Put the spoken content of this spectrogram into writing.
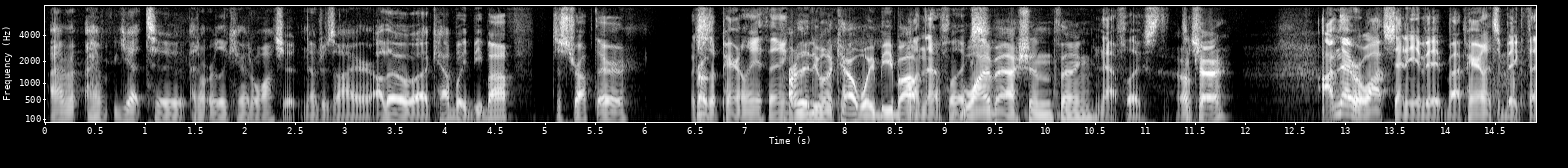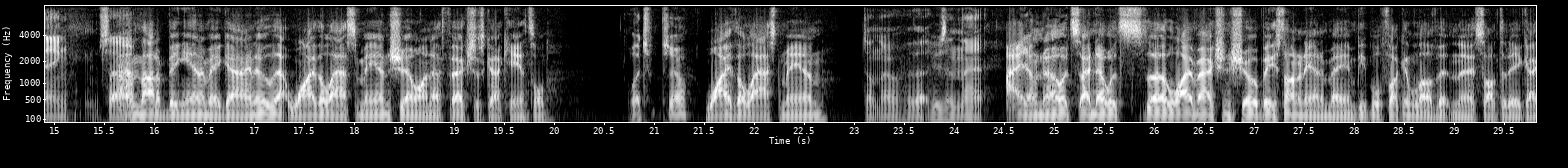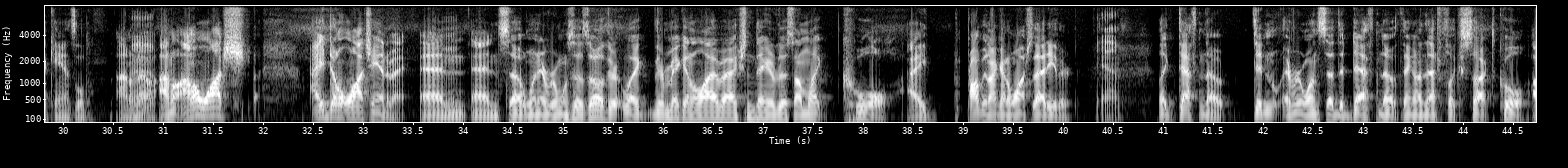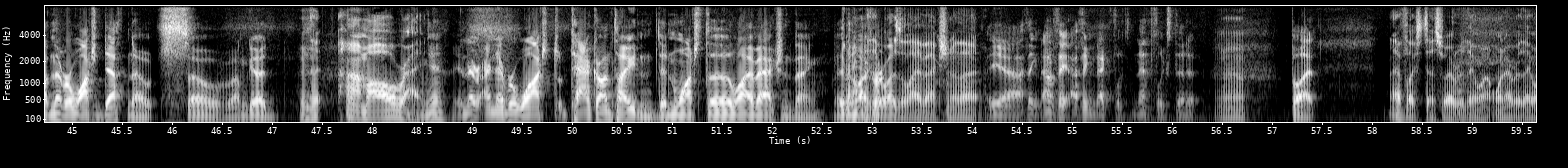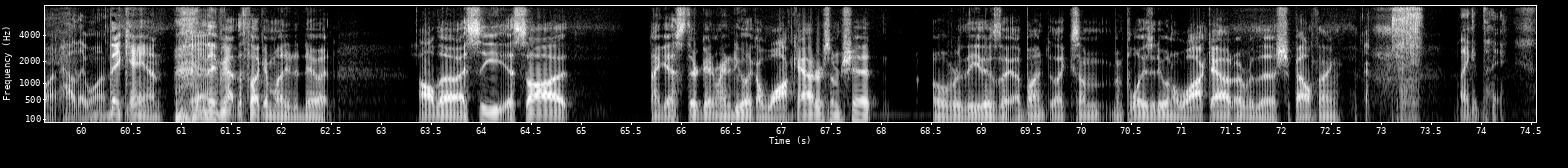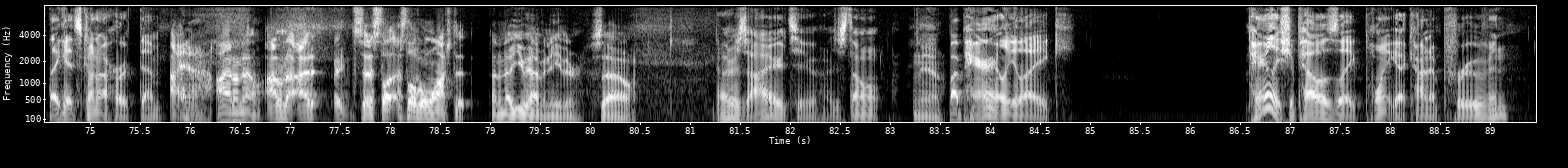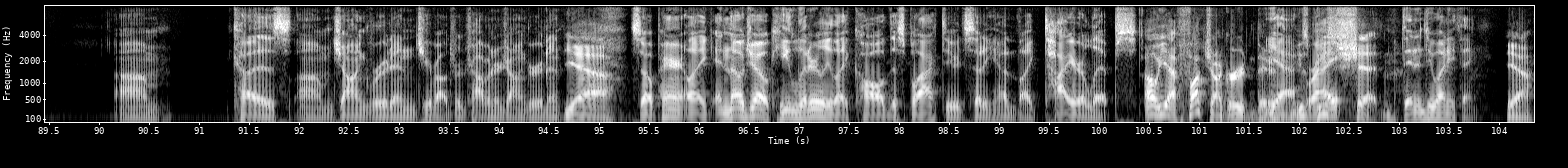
I haven't I have yet to. I don't really care to watch it. No desire. Although uh, Cowboy Bebop just dropped there, which is apparently a thing. are they doing a Cowboy Bebop On Netflix. live action thing? Netflix. Just- Okay. I've never watched any of it, but apparently it's a big thing. So I'm not a big anime guy. I know that Y: The Last Man show on FX just got canceled. what show? Y: The Last Man? Don't know who that. Who's in that? I don't know. It's I know it's a live action show based on an anime, and people fucking love it. And I saw today it got canceled. I don't know. I don't. I don't watch. I don't watch anime, and and so when everyone says, "Oh, they're like they're making a live action thing of this," I'm like, "Cool." I probably not gonna watch that either. Yeah. Like Death Note. Didn't everyone said the Death Note thing on Netflix sucked? Cool. I've never watched Death Note, so I'm good. I'm all right. Yeah, I never, I never watched Attack on Titan. Didn't watch the live action thing. Oh, I've there was a live action of that. yeah, I think I think I think Netflix Netflix did it, Yeah. but Netflix does whatever they want, whenever they want, how they want. they can. They've got the fucking money to do it. Although I see, I saw, I guess they're getting ready to do like a walkout or some shit over the. There's like a bunch like some employees are doing a walkout over the Chappelle thing. like, like it's gonna hurt them. I don't, I don't know. I don't know. I, I said I still, I still haven't watched it. I don't know you haven't either. So No desire to. I just don't. yeah, But apparently, like, apparently Chappelle's like point got kind of proven. Um, because um, Jon Gruden, did you hear about dropping to Jon Gruden? yeah. So apparently, like, and no joke, he literally like called this black dude, said he had like tire lips. Oh yeah, fuck Jon Gruden, dude. Yeah, he's a piece right? of shit. Didn't do anything. Yeah.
